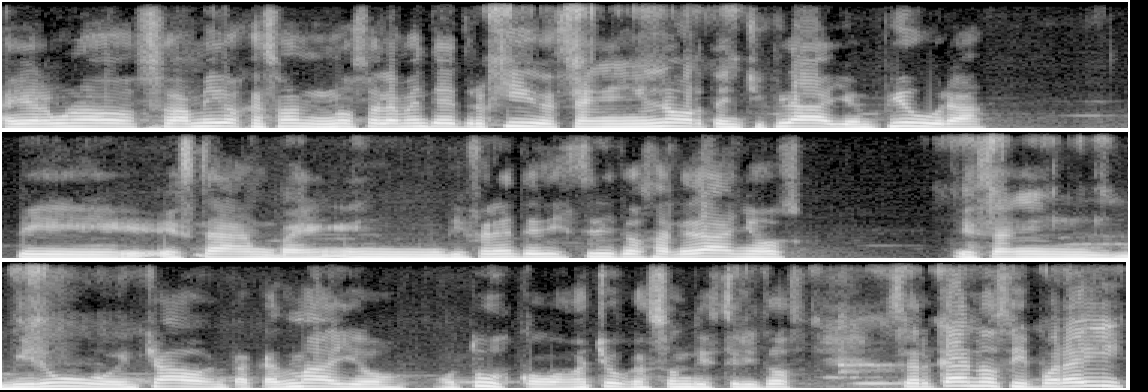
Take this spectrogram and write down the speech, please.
Hay algunos amigos que son no solamente de Trujillo, están en el norte, en Chiclayo, en Piura, están en, diferentes distritos aledaños, están en Virú, en Chao, en Pacasmayo, Otusco, Guamachuca, son distritos cercanos y por ahí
